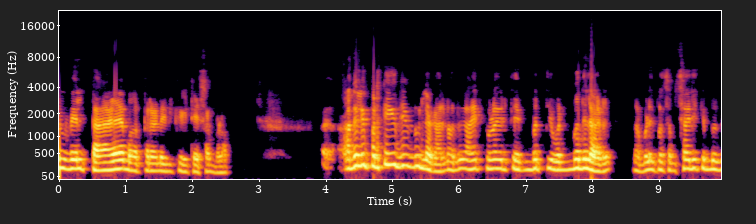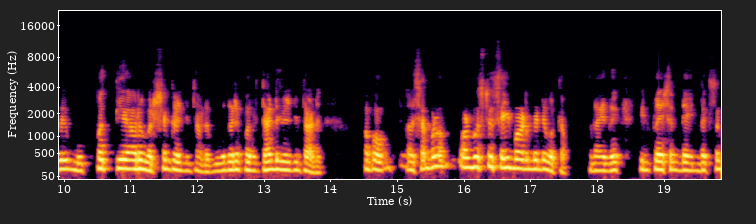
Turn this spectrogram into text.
രൂപയിൽ താഴെ മാത്രമാണ് എനിക്ക് കിട്ടിയ ശമ്പളം. അതിൽ പ്രത്യേകതയൊന്നുമില്ല കാരണം അത് ആയിരത്തി തൊള്ളായിരത്തി എൺപത്തി ഒൻപതിലാണ് നമ്മളിപ്പോൾ സംസാരിക്കുന്നത്. മുപ്പത്തിയാറ് വർഷം കഴിഞ്ഞിട്ടാണ് മൂന്നര പതിറ്റാണ്ട് കഴിഞ്ഞിട്ടാണ്. അപ്പോൾ ശമ്പളം ഓൾമോസ്റ്റ് സെയിം ആണെന്ന് തന്നെ വെക്കാം. അതായത് ഇൻഫ്ലേഷന്റെ ഇൻഡെക്സും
